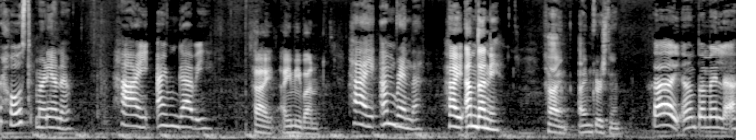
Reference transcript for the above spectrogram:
your host, Mariana. Hi, I'm Gabby. Hi, I'm Ivan. Hi, I'm Brenda. Hi, I'm Danny. Hi, I'm Christian. Hi, I'm Pamela.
